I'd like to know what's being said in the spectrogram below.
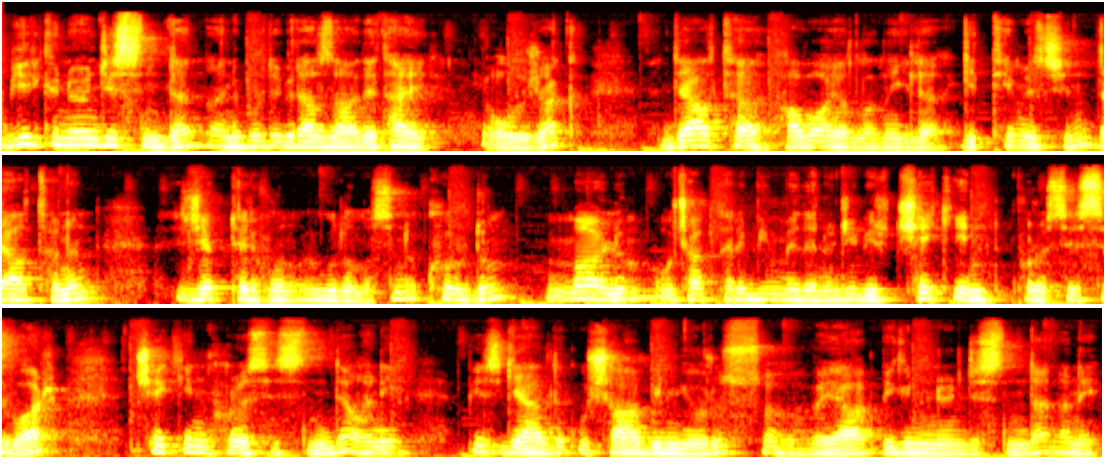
Bir gün öncesinden hani burada biraz daha detay olacak. Delta havaalanıyla gittiğimiz için Delta'nın cep telefonu uygulamasını kurdum. Malum uçaklara binmeden önce bir check-in prosesi var. Check-in prosesinde hani biz geldik uçağa biniyoruz veya bir günün öncesinden hani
